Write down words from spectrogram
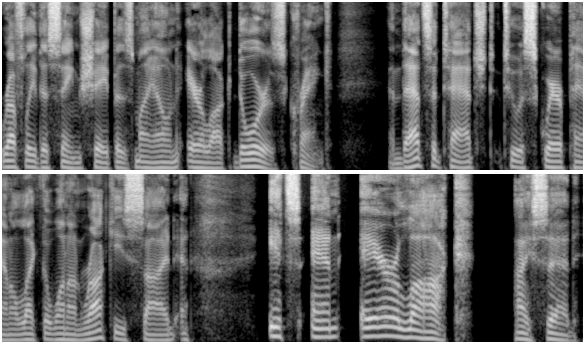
roughly the same shape as my own airlock door's crank, and that's attached to a square panel like the one on Rocky's side. And it's an airlock, I said.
